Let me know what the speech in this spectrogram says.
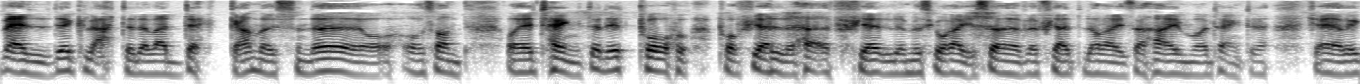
veldig glatte. Det var dekka med snø og, og sånt. Og jeg tenkte litt på, på fjellet, fjellet, vi skulle reise over fjellet og reise hjem, og tenkte kjære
